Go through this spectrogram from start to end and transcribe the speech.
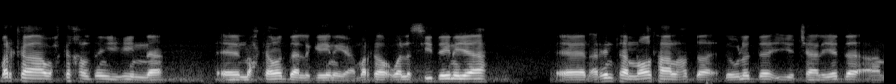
markaa wax ka khaldan yihiinna maxkamad baa la geynayaa. Marka waa la sii daynayaa. Arrintan noo taal hadda dowladda iyo jaaliyadda aan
